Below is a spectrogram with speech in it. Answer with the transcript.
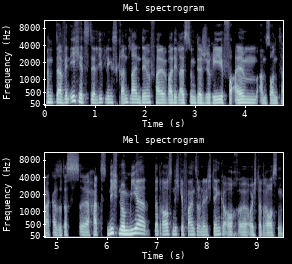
und da bin ich jetzt der Lieblingsgrandler in dem Fall, war die Leistung der Jury, vor allem am Sonntag. Also das äh, hat nicht nur mir da draußen nicht gefallen, sondern ich denke auch äh, euch da draußen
